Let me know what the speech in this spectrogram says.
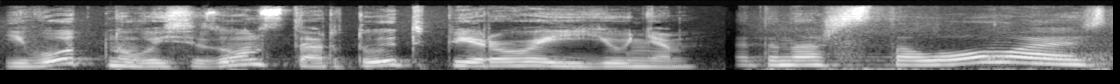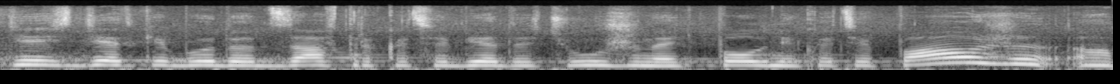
И вот новый сезон стартует 1 июня. Это наша столовая. Здесь детки будут завтракать, обедать, ужинать, полникать и а,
